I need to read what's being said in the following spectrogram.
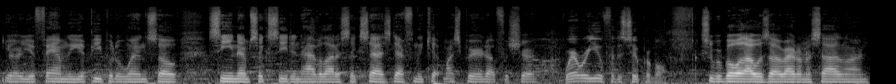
your your family, your people to win. So seeing them succeed and have a lot of success definitely kept my spirit up for sure. Where were you for the Super Bowl? Super Bowl, I was uh, right on the sideline.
